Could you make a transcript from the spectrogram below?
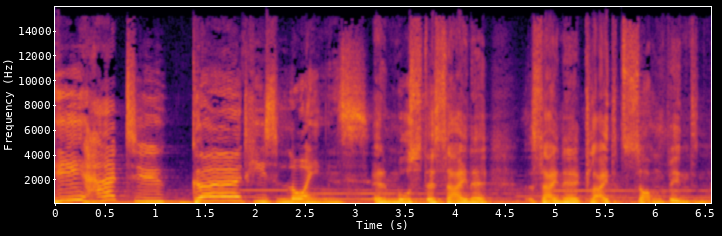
He had to gird his loins. Er musste seine, seine Kleider zusammenbinden.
